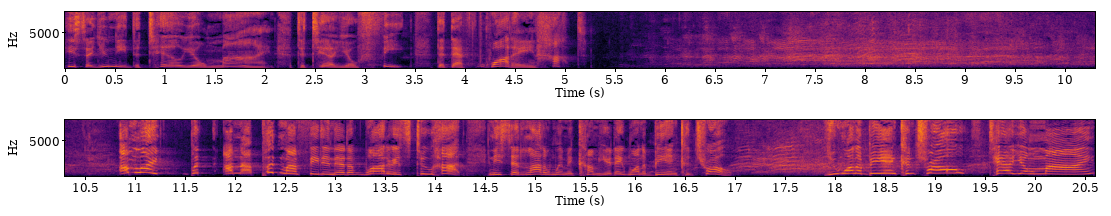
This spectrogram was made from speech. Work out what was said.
He said, You need to tell your mind to tell your feet that that water ain't hot. I'm like, but I'm not putting my feet in there. The water is too hot. And he said, A lot of women come here, they want to be in control. You want to be in control? Tell your mind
